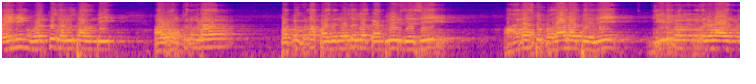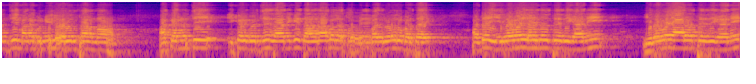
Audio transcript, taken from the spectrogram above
లైనింగ్ వర్క్ జరుగుతూ ఉంది. ఆ వర్క్ కూడా తప్పకుండా పది రోజుల్లో కంప్లీట్ చేసి ఆగస్టు పదహారవ తేదీ జీడిపల్లి రిజర్వాయర్ నుంచి మనకు నీళ్ళు వదులుతా ఉన్నాం అక్కడ నుంచి ఇక్కడికి వచ్చేదానికి దాదాపుగా తొమ్మిది పది రోజులు పడతాయి. అంటే ఇరవై ఐదవ తేదీ కానీ ఇరవై ఆరవ తేదీ కానీ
